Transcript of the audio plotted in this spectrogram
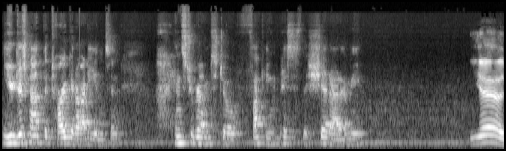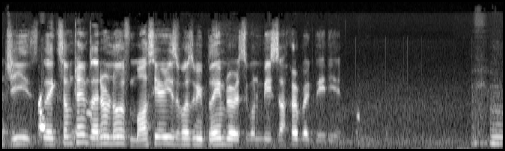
you're just not the target audience and Instagram still fucking pisses the shit out of me. Yeah, jeez. Like sometimes I don't know if Mosseri is supposed to be blamed or it's going to be Zuckerberg the idiot. Hmm.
